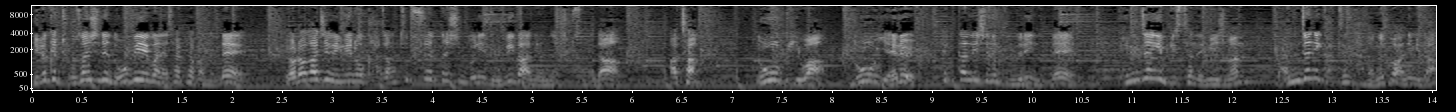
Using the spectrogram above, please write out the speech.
이렇게 조선시대 노비에 관해 살펴봤는데 여러 가지 의미로 가장 특수했던 신분이 노비가 아니었나 싶습니다. 아참, 노비와 노예를 헷갈리시는 분들이 있는데 굉장히 비슷한 의미이지만 완전히 같은 단어는 또 아닙니다.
